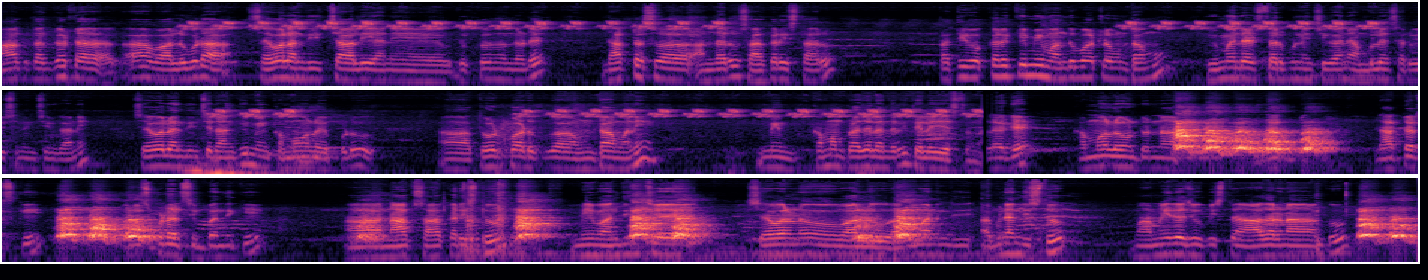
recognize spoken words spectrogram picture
మాకు తగ్గట్టుగా వాళ్ళు కూడా సేవలు అందించాలి అనే దృక్పథంతో డాక్టర్స్ అందరూ సహకరిస్తారు. ప్రతి ఒక్కరికి మేము అందుబాటులో ఉంటాము. హ్యూమన్ రైట్స్ తరపు నుంచి కానీ అంబులెన్స్ సర్వీస్ నుంచి కానీ సేవలు అందించడానికి మేము ఖమ్మంలో ఎప్పుడు తోడ్పాటుగా ఉంటామని మేము ఖమ్మం ప్రజలందరికీ తెలియజేస్తున్నాం. అలాగే ఖమ్మంలో ఉంటున్న డాక్టర్స్కి హాస్పిటల్ సిబ్బందికి నాకు సహకరిస్తూ మేము అందించే సేవలను వాళ్ళు అభిమానింది అభినందిస్తూ మా మీద చూపిస్తున్న ఆదరణకు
